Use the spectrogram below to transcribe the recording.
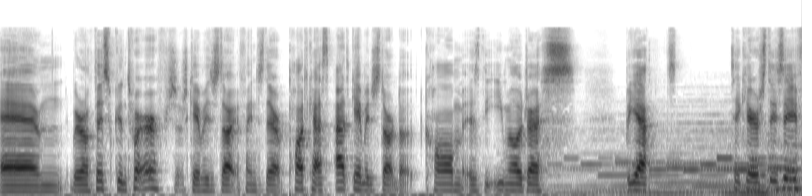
Um, we're on Facebook and Twitter. If you search Game Age Start, you find us there. Podcast at GameAgeStart.com is the email address. But yeah, take care, stay safe,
